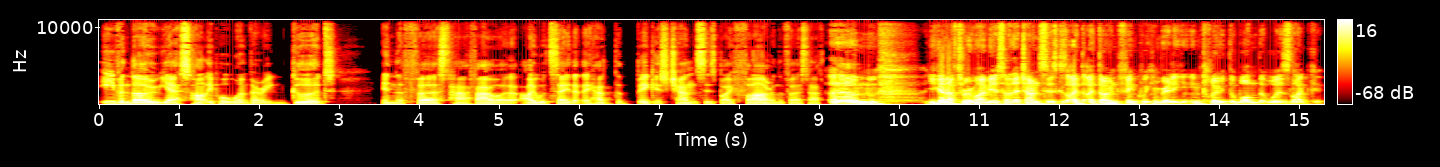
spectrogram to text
even though, yes, Hartlepool weren't very good in the first half hour, I would say that they had the biggest chances by far in the first half. Um, you're gonna have to remind me of some of their chances because I, I don't think we can really include the one that was like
